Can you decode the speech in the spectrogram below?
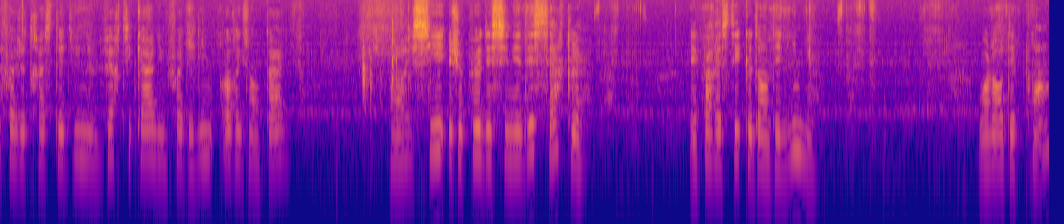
Fois je trace des lignes verticales, une fois des lignes horizontales. Alors ici, je peux dessiner des cercles et pas rester que dans des lignes ou alors des points.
